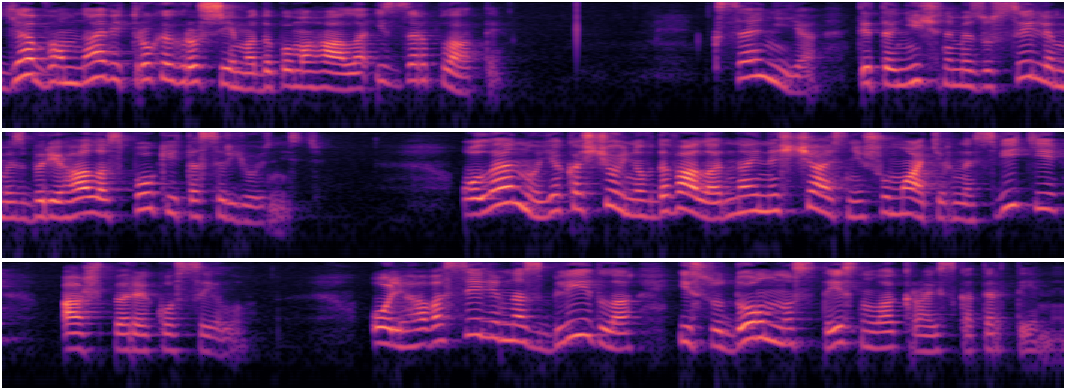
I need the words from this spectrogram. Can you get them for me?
Я б вам навіть трохи грошима допомагала із зарплати. Ксенія титанічними зусиллями зберігала спокій та серйозність. Олену, яка щойно вдавала найнещаснішу матір на світі, аж перекосило. Ольга Васильівна зблідла і судомно стиснула край скатертини.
